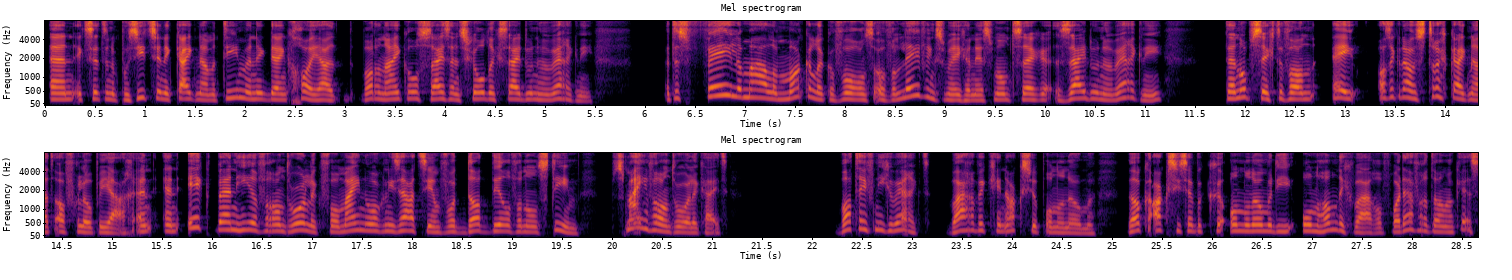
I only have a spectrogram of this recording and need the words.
en ik zit in een positie en ik kijk naar mijn team en ik denk, goh ja, wat een eikels, zij zijn schuldig, zij doen hun werk niet. Het is vele malen makkelijker voor ons overlevingsmechanisme om te zeggen, zij doen hun werk niet, ten opzichte van, hey, als ik nou eens terugkijk naar het afgelopen jaar en, en ik ben hier verantwoordelijk voor mijn organisatie en voor dat deel van ons team. Dat is mijn verantwoordelijkheid. Wat heeft niet gewerkt? Waar heb ik geen actie op ondernomen? Welke acties heb ik ondernomen die onhandig waren of whatever het dan ook is?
